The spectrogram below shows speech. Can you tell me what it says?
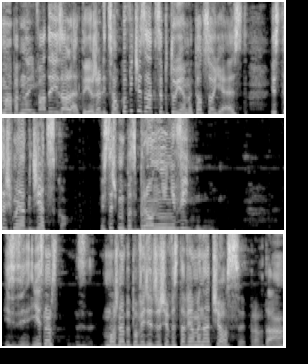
ma pewne i wady, i zalety. Jeżeli całkowicie zaakceptujemy to, co jest, jesteśmy jak dziecko. Jesteśmy bezbronni niewinni. I jest nam, można by powiedzieć, że się wystawiamy na ciosy, prawda?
